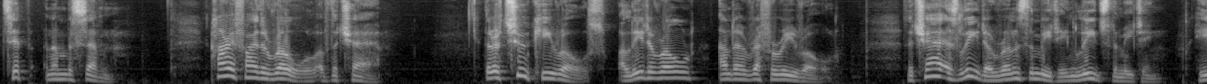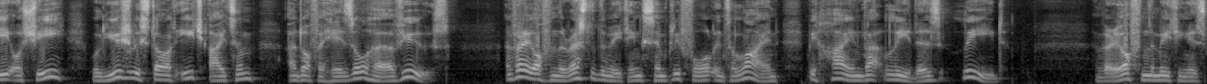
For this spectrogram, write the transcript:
Tip number seven. Clarify the role of the chair. There are two key roles, a leader role and a referee role. The chair as leader runs the meeting, leads the meeting. He or she will usually start each item and offer his or her views. And very often the rest of the meeting simply fall into line behind that leader's lead. And very often the meeting is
